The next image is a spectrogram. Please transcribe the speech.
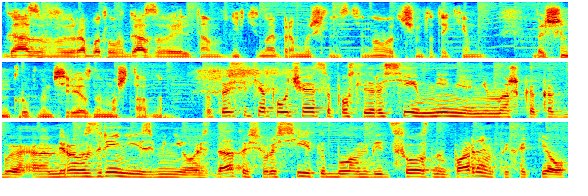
газовый, работал в газовой или там в нефтяной промышленности. Ну, вот чем-то таким большим, крупным, серьезным, масштабным. Ну, то есть у тебя, получается, после России мнение немножко как бы э, мировоззрение изменилось, да? То есть в России ты был амбициозным парнем, ты хотел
